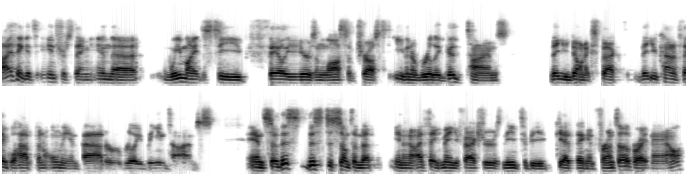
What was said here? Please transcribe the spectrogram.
I think it's interesting in that we might see failures and loss of trust even in really good times that you don't expect that you kind of think will happen only in bad or really lean times. And so this this is something that, you know, I think manufacturers need to be getting in front of right now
